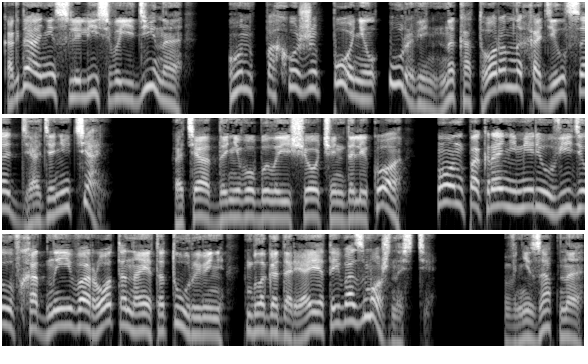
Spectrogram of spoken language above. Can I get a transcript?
Когда они слились воедино, он, похоже, понял уровень, на котором находился дядя Нютянь. Хотя до него было еще очень далеко, он, по крайней мере, увидел входные ворота на этот уровень благодаря этой возможности. Внезапно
